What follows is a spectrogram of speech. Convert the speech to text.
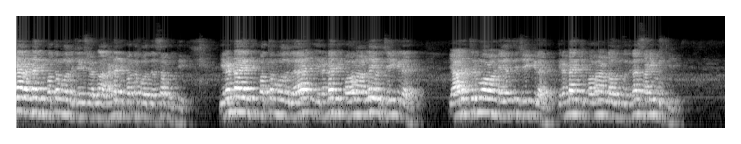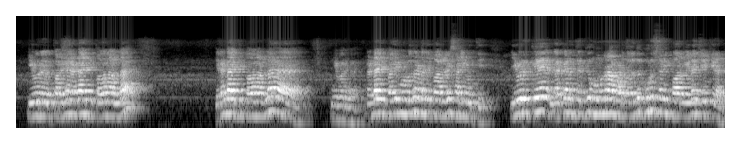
ஏன் ரெண்டாயிரத்தி பத்தொன்பதுல ஜெயிச்சாருன்னா ரெண்டாயிரத்தி பத்தொன்பது தசாபுத்தி. இரண்டாயிரத்தி பத்தொன்பதுல இரண்டாயிரத்தி பதினாலுல இவர் ஜெயிக்கிறாரு. யாரு திருமாவளவனை எதிர்த்து ஜெயிக்கிறாரு? இரண்டாயிரத்தி பதினாலுல வந்து பாத்தீங்கன்னா சனிபுத்தி. இவர் பாருங்க ரெண்டாயிரத்தி பதினாலுல இரண்டாயிரத்தி பதினாலுல இங்க பாருங்க ரெண்டாயிரத்தி பதிமூணுல ரெண்டாயிரத்தி பதினாலு சனிபுத்தி. இவருக்கு லக்னத்திற்கு மூன்றாம் இடத்துல வந்து குரு சனி பார்வையில ஜெயிக்கிறார்.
